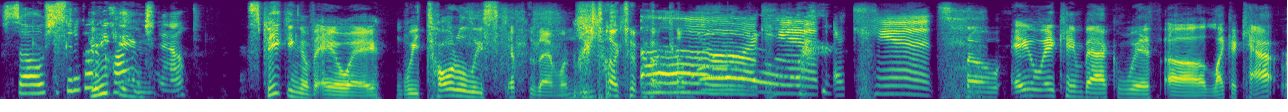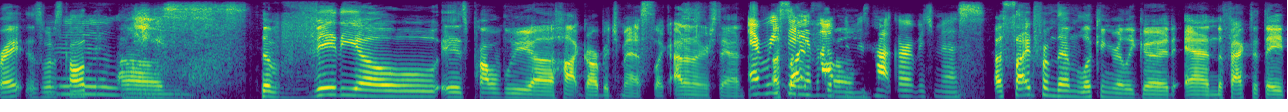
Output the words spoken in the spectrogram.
so she's gonna go to college now. Speaking of AOA, we totally skipped them when we talked Oh, about. Come- I can't. I can't. so AOA came back with uh, like a cat, right? Is what it's called. Mm. Um, the video is probably a hot garbage mess. Like I don't understand. Everything Aside about from- them is hot garbage mess. aside from them looking really good and the fact that they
